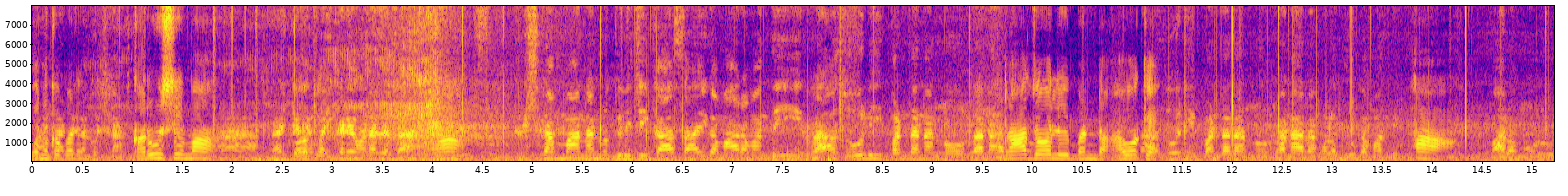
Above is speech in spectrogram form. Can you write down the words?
వెనుకబడిన కరువు సీమ ఆ, ఇక్కడేమన్నారు తెలుసా? ఆ, కృష్ణమ్మ నన్ను పిలిచి కాసాయిగా మారమంది. రాజోలి బండ నన్ను రణ రాజోలి బండ. ఓకే. రాజోలి బండ నన్ను రణ రంగుల దూకమంది పాలమూరు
